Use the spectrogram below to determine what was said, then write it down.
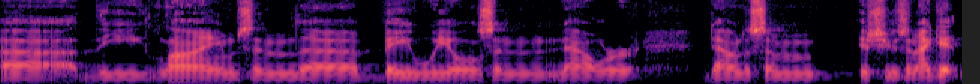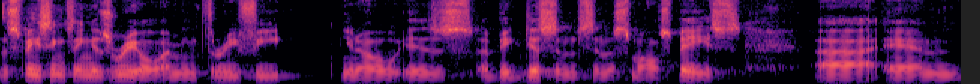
uh, the limes and the bay wheels, and now we're down to some issues. And I get the spacing thing is real. I mean, three feet, you know, is a big distance in a small space, uh, and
